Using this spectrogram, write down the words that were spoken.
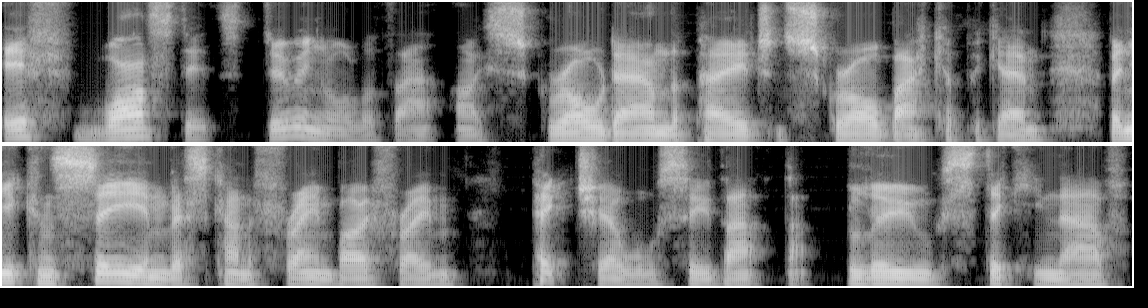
if whilst it's doing all of that, I scroll down the page and scroll back up again, then you can see in this kind of frame by frame picture, we'll see that, that blue sticky nav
